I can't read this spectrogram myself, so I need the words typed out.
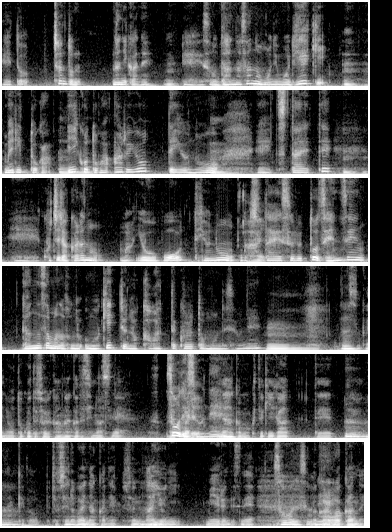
えー、とちゃんと何かね、うん。えーその旦那さんの方にも利益うん。メリットが、うんいいことがあるよっていうのを、うん。えー伝えて、うん。えーこちらからの、まあ、要望っていうのをお伝えすると、全然旦那様のその動きっていうのは変わってくると思うんですよね。うん。うん。確かに男ってそういう考え方しますね。そうですよね。なんか目的があってっていうんだけど、女性の場合なんかねそういうのないように見えるんですね、そうですよね。だから分かんない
